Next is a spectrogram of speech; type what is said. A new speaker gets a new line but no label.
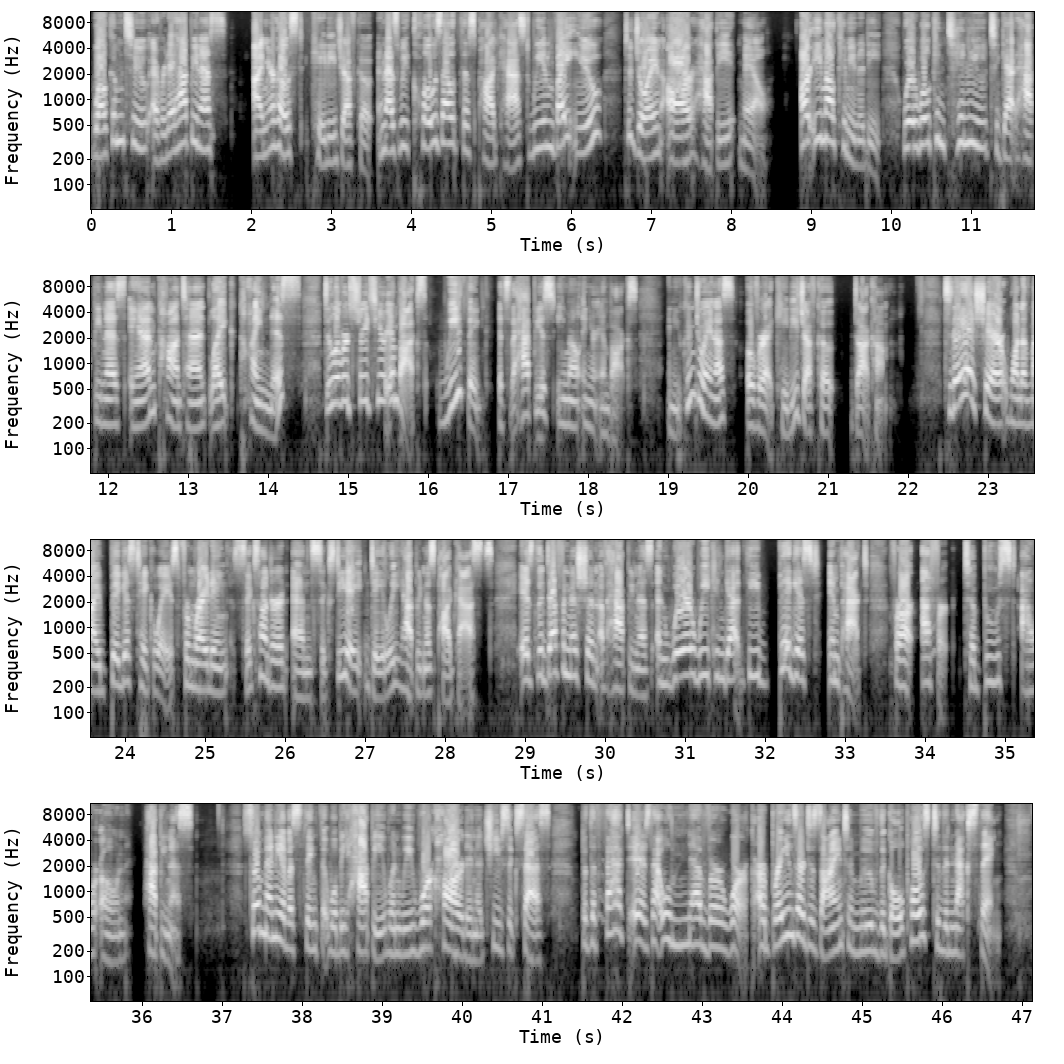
Welcome to Everyday Happiness. I'm your host, Katie Jefcoat. And as we close out this podcast, we invite you to join our Happy Mail, our email community, where we'll continue to get happiness and content like kindness delivered straight to your inbox. We think it's the happiest email in your inbox. And you can join us over at katiejefcoat.com. Today, I share one of my biggest takeaways from writing 668 daily happiness podcasts. It's the definition of happiness and where we can get the biggest impact for our effort to boost our own happiness. So many of us think that we'll be happy when we work hard and achieve success, but the fact is that will never work. Our brains are designed to move the goalpost to the next thing.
